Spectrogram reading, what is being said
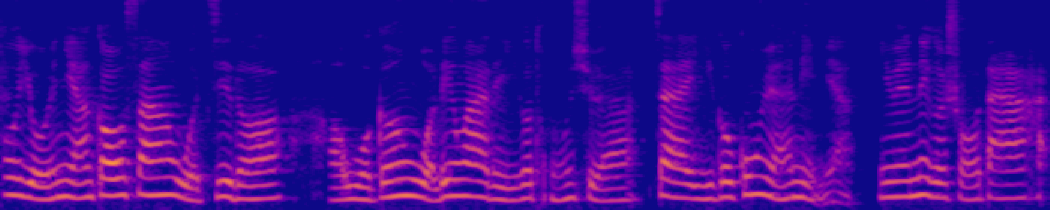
后有一年高三，我记得呃，我跟我另外的一个同学在一个公园里面，因为那个时候大家还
